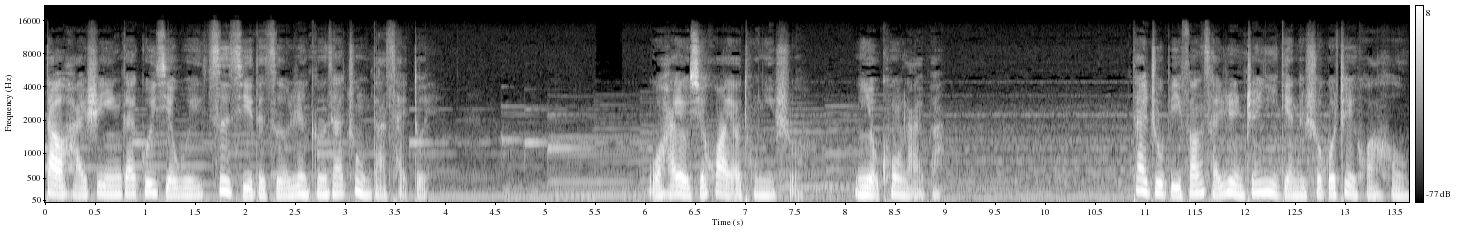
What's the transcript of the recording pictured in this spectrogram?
倒还是应该归结为自己的责任更加重大才对。我还有些话要同你说，你有空来吧。代柱比方才认真一点的说过这话后，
